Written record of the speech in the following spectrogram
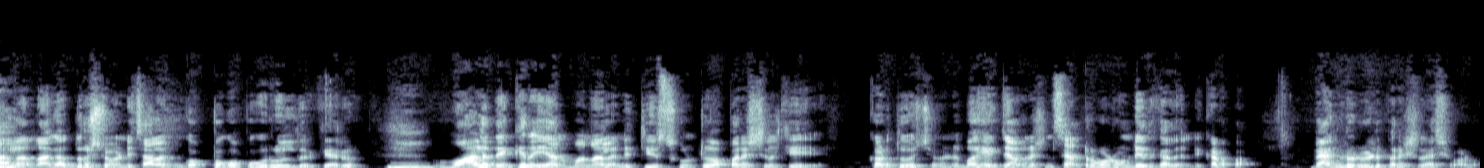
చాలా నాకు అదృష్టం అండి. చాలా గొప్ప గొప్ప గురువులు దొరికారు. వాళ్ళ దగ్గర ఈ అనుమానాలన్నీ తీసుకుంటూ ఆ పరీక్షలకి కడుతూ వచ్చామండి మాకు ఎగ్జామినేషన్ సెంటర్ కూడా ఉండేది కదండి కడప. బెంగళూరు వెళ్ళి పరీక్ష రాసేవాళ్ళం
